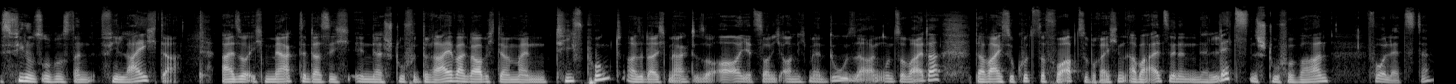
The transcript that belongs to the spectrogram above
Es fiel uns übrigens dann viel leichter. Also ich merkte, dass ich in der Stufe drei war, glaube ich, dann mein Tiefpunkt. Also da ich merkte so, oh, jetzt soll ich auch nicht mehr du sagen und so weiter. Da war ich so kurz davor abzubrechen. Aber als wir dann in der letzten Stufe waren, Vorletzte.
